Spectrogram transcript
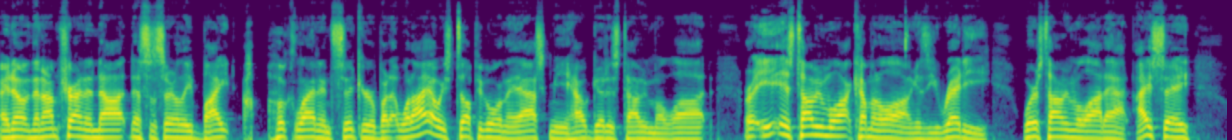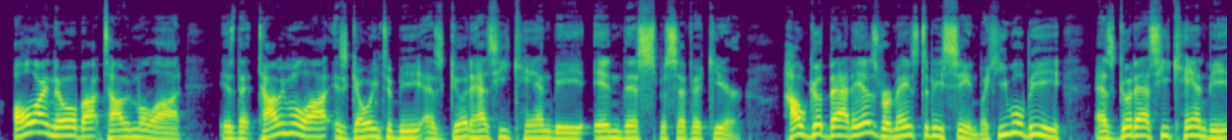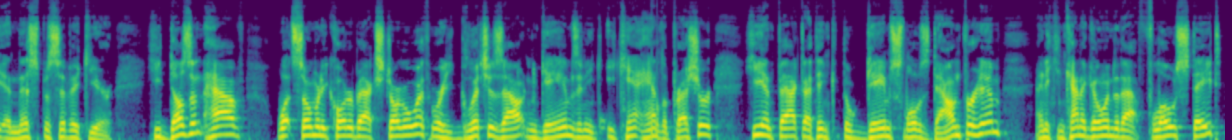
I know, and then I'm trying to not necessarily bite hook, line, and sinker. But what I always tell people when they ask me how good is Tommy Mellott, or is Tommy Mellott coming along? Is he ready? Where's Tommy Mellott at? I say, all I know about Tommy Mellott is that Tommy Mellott is going to be as good as he can be in this specific year. How good that is remains to be seen, but he will be as good as he can be in this specific year. He doesn't have what so many quarterbacks struggle with, where he glitches out in games and he, he can't handle the pressure. He, in fact, I think the game slows down for him and he can kind of go into that flow state.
